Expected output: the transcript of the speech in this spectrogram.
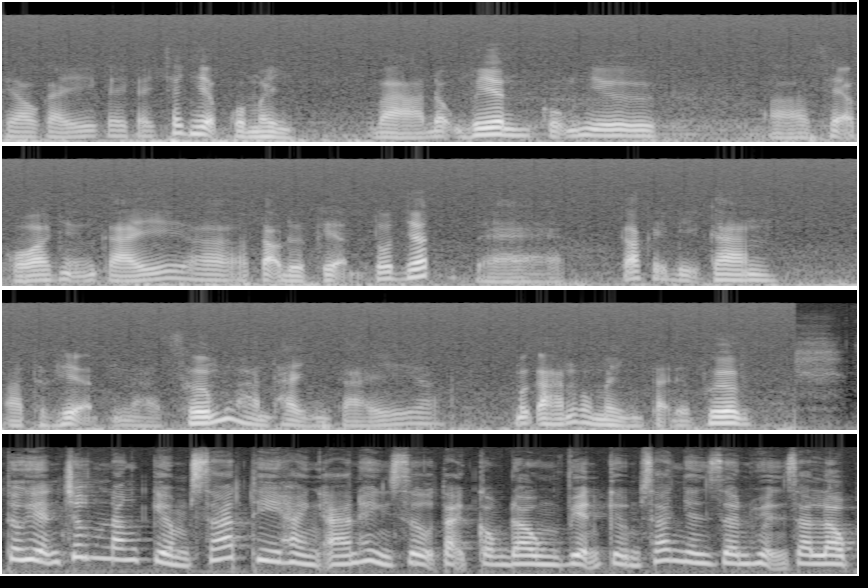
theo cái cái cái trách nhiệm của mình và động viên cũng như à, sẽ có những cái tạo điều kiện tốt nhất để các cái bị can thực hiện sớm hoàn thành cái mức án của mình tại địa phương. Thực hiện chức năng kiểm sát thi hành án hình sự tại cộng đồng, Viện Kiểm sát Nhân dân huyện Gia Lộc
